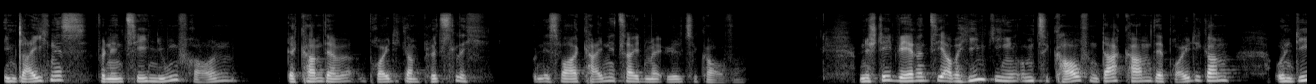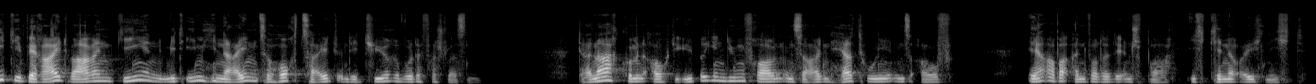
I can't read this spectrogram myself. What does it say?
Im Gleichnis von den zehn Jungfrauen, da kam der Bräutigam plötzlich und es war keine Zeit mehr Öl zu kaufen. Und es steht, während sie aber hingingen, um zu kaufen, da kam der Bräutigam und die, die bereit waren, gingen mit ihm hinein zur Hochzeit und die Türe wurde verschlossen. Danach kommen auch die übrigen Jungfrauen und sagen, Herr, tu uns auf. Er aber antwortete und sprach, ich kenne euch nicht.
